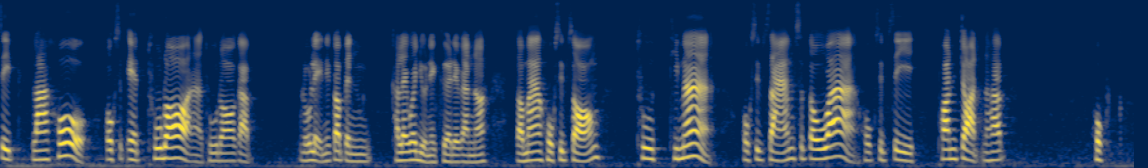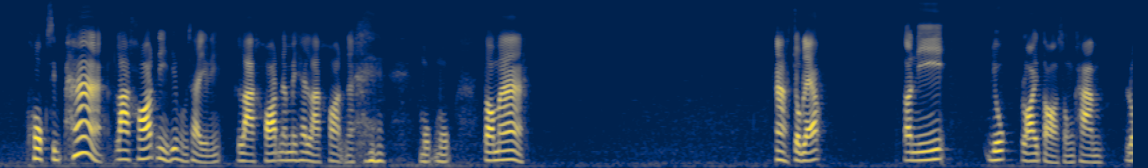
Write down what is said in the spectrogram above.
60 Laco 61 Tudor อะ Tudor กับ Rolex นี่ก็เป็นเขาเรียกว่าอยู่ในเครือเดียวกันเนาะต่อมา 62 ทูทิมา63 สโตวา64 พอนจอดนะครับ6 65 ลาคอสนี่ที่ผมใส่อยู่นี้ ลาคอสนะไม่ใช่ลาคอสนะ มุกมุกต่อมา อะ จบแล้ว ตอนนี้ยุครอยต่อสงครามโล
